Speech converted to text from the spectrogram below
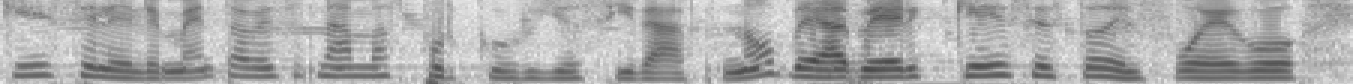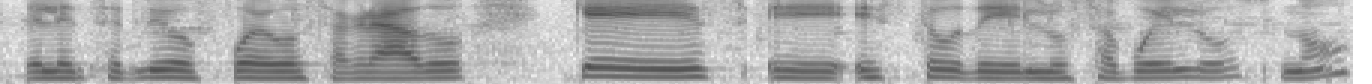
qué es el elemento, a veces nada más por curiosidad, ¿no? Ve a ver qué es esto del fuego, del encendido de fuego sagrado, qué es eh, esto de los abuelos, ¿no?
